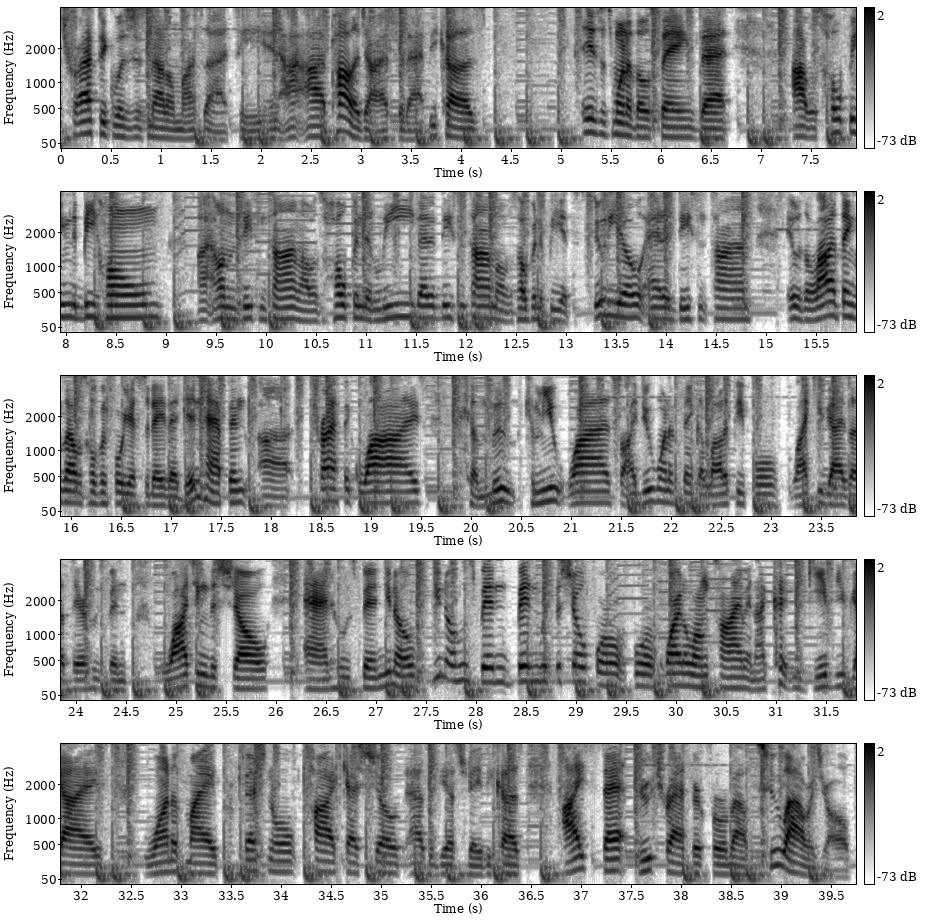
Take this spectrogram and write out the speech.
traffic was just not on my side, T. And I, I apologize for that because it's just one of those things that I was hoping to be home on a decent time. I was hoping to leave at a decent time. I was hoping to be at the studio at a decent time. It was a lot of things I was hoping for yesterday that didn't happen, uh, traffic wise, commute commute wise. So I do want to thank a lot of people like you guys out there who's been watching the show and who's been, you know, you know, who's been been with the show for for quite a long time. And I couldn't give you guys one of my professional podcast shows as of yesterday because I sat through traffic for about two hours, y'all.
